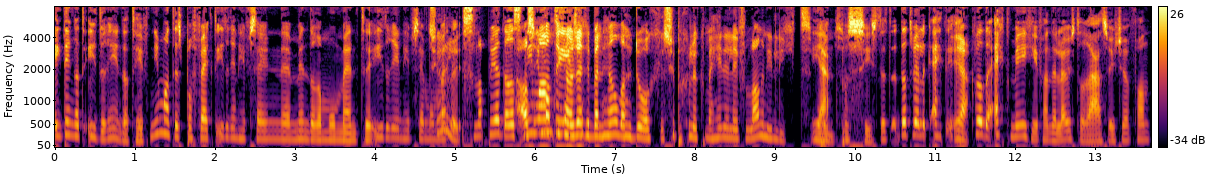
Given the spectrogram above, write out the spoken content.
ik denk dat iedereen dat heeft. Niemand is perfect. Iedereen heeft zijn eh, mindere momenten. Iedereen heeft zijn momenten. Tuurlijk. Snap je? Er is Als iemand die... tegen jou zegt, ik ben heel dag door, supergelukkig mijn hele leven lang, die liegt. Ja, Punt. precies. Dat, dat wil ik echt. Ik, Ja. ik wilde echt meegeven aan de luisteraars, weet je, van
